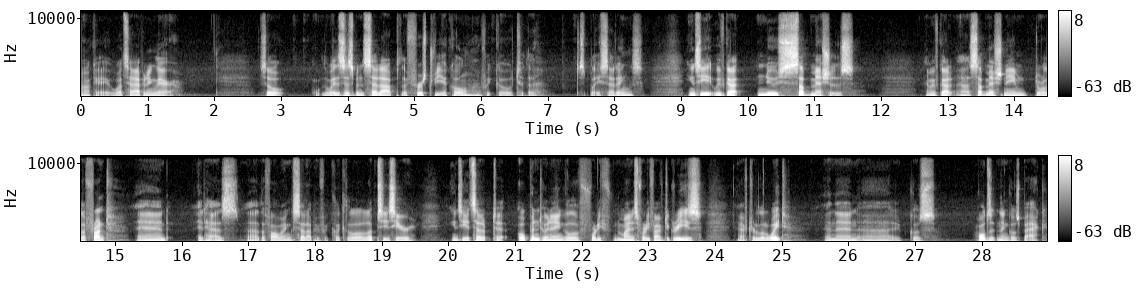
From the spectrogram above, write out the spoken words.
Okay, what's happening there? So the way this has been set up, the first vehicle, if we go to the display settings, you can see we've got new submeshes. And we've got a submesh named door left front, and it has uh, the following setup. If we click the little ellipses here, you can see it's set up to open to an angle of 40, minus 45 degrees after a little wait, and then uh, it goes, holds it, and then goes back.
